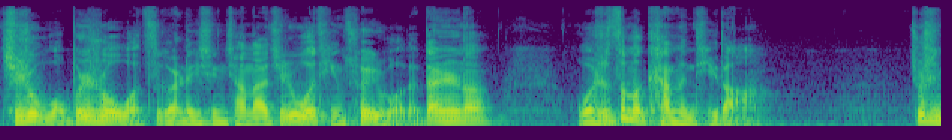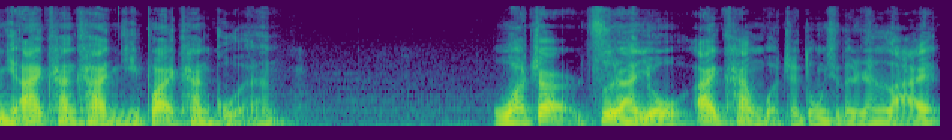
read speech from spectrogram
其实我不是说我自个儿内心强大，其实我挺脆弱的。但是呢，我是这么看问题的啊，就是你爱看看，你不爱看滚。我这儿自然有爱看我这东西的人来。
